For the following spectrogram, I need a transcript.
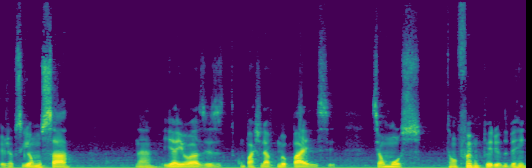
eu já conseguia almoçar, né? E aí eu às vezes compartilhava com meu pai esse, esse almoço. Então foi um período bem.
